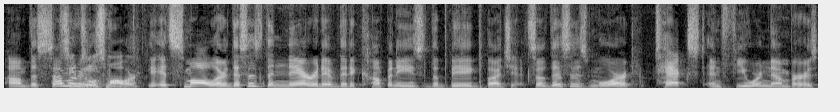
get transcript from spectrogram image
Um, the summary seems a little smaller. It's smaller. This is the narrative that accompanies the big budget. So this is more text and fewer numbers.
